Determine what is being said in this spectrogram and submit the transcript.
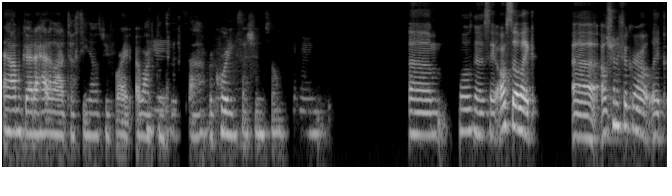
And I'm good. I had a lot of Tostinos before I, I walked Mhm. into this uh, recording session. So Um, what I was gonna say also like uh I was trying to figure out like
